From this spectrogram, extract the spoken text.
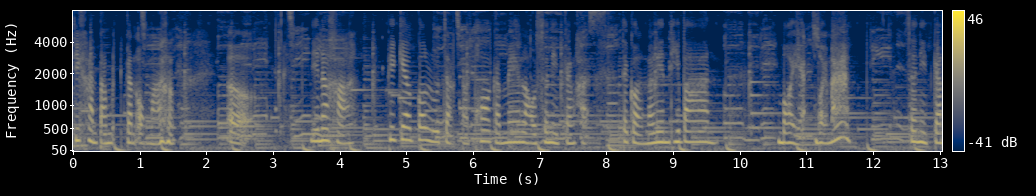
ที่คานตามกันออกมา เออนี่นะคะ พี่แก้วก็รู้จักกับพ่อกับแม่เราสนิทกันค่ะ แต่ก่อนมาเล่นที่บ้าน บ่อยอะบ่อยมาก สนิทกัน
